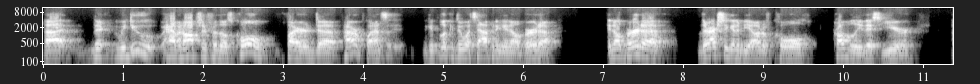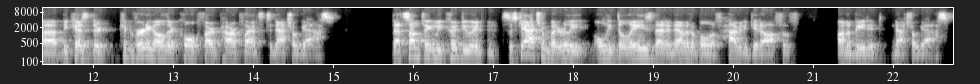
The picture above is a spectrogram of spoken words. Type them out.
Uh, there, we do have an option for those coal-fired uh, power plants. We could look into what's happening in Alberta. In Alberta, they're actually going to be out of coal probably this year. uh, because they're converting all their coal-fired power plants to natural gas. That's something we could do in Saskatchewan, but it really only delays that inevitable of having to get off of unabated natural gas.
